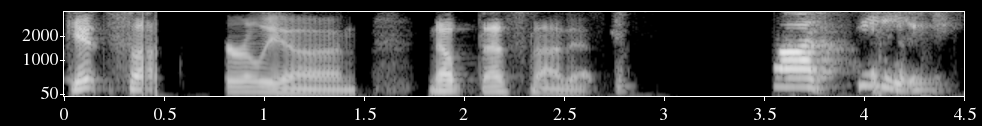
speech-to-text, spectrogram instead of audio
get some early on. Nope, that's not it. Saucy.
